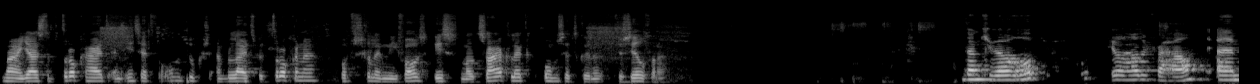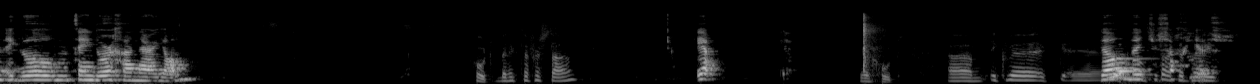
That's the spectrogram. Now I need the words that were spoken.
Maar juist de betrokkenheid en inzet van onderzoekers en beleidsbetrokkenen op verschillende niveaus is noodzakelijk om ze te kunnen verzilveren. Dankjewel Rob. Heel helder verhaal. Um, ik wil meteen doorgaan naar Jan. Goed, ben ik te verstaan? Ja. Heel goed. Um, ik wil. Uh, Wel een beetje zachtjes.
